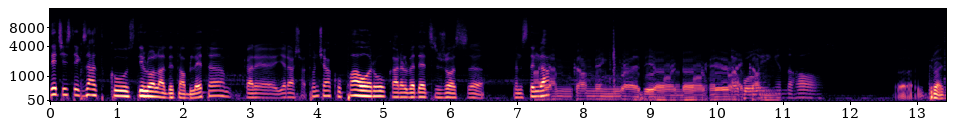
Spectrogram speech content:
Deci este exact cu stilul ăla de tabletă care era și atunci, cu power-ul care îl vedeți jos uh, în stânga. No bullying in the halls. Uh, groz.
